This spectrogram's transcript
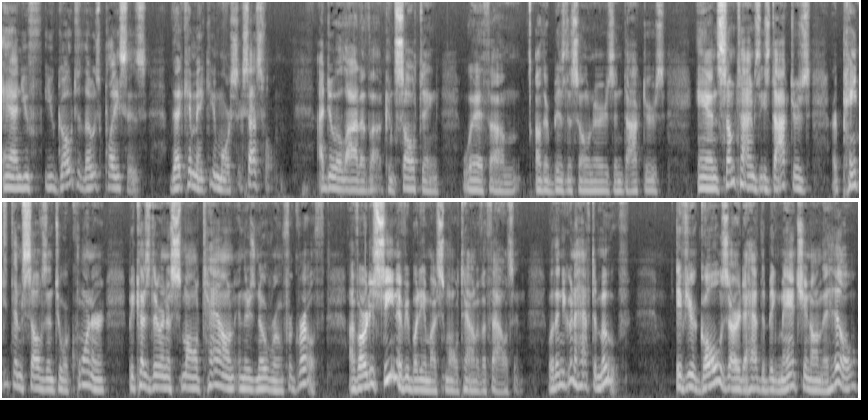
And you you go to those places that can make you more successful. I do a lot of uh, consulting with um, other business owners and doctors, and sometimes these doctors are painted themselves into a corner because they're in a small town and there's no room for growth. I've already seen everybody in my small town of a thousand. Well, then you're going to have to move. If your goals are to have the big mansion on the hill,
